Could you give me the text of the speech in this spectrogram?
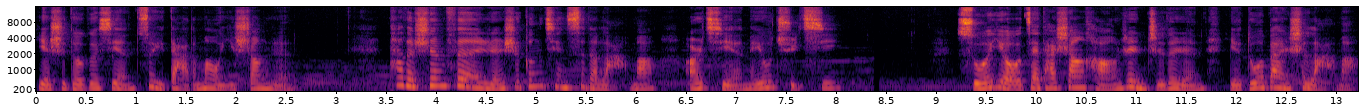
也是德格县最大的贸易商人。他的身份仍是更庆寺的喇嘛，而且没有娶妻。所有在他商行任职的人也多半是喇嘛。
